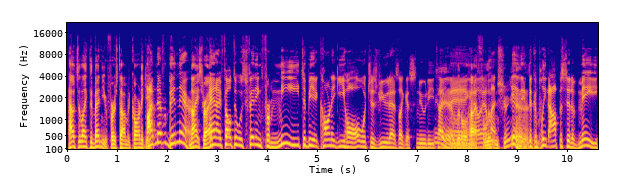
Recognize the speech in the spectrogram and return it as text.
How'd you like the venue? First time at Carnegie. I've never been there. Nice, right? And I felt it was fitting for me to be at Carnegie Hall, which is viewed as like a snooty type Yeah, a thing. little you know, I'm highfalutin not- show, yeah, the, yeah. the complete opposite of me.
